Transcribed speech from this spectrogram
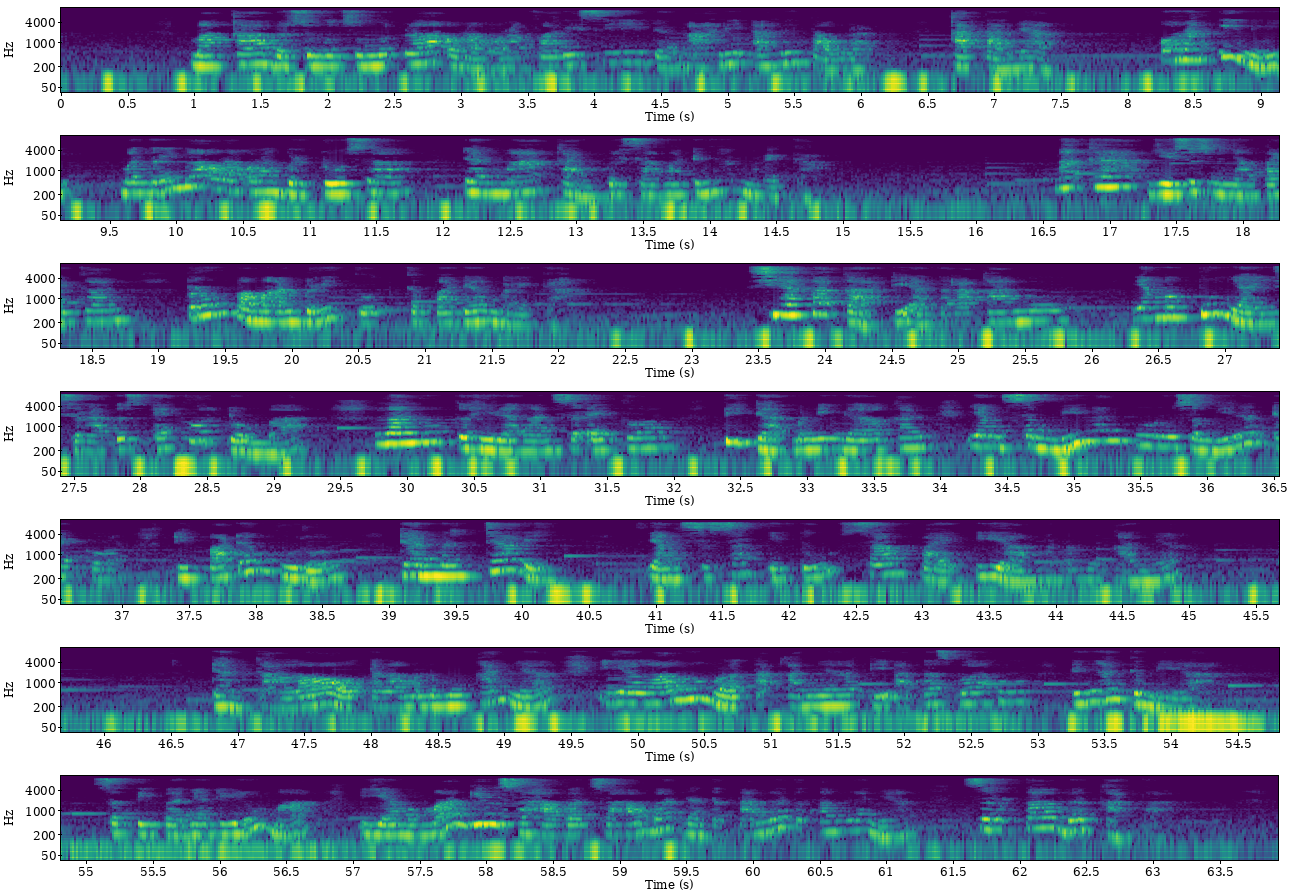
maka bersungut-sungutlah orang-orang Farisi dan ahli-ahli Taurat. Katanya, orang ini menerima orang-orang berdosa dan makan bersama dengan mereka. Maka Yesus menyampaikan perumpamaan berikut kepada mereka. Siapakah di antara kamu yang mempunyai seratus ekor domba lalu kehilangan seekor, tidak meninggalkan yang 99 ekor di padang gurun dan mencari yang sesat itu sampai ia menemukannya. Dan kalau telah menemukannya, ia lalu meletakkannya di atas bahu dengan gembira Setibanya di rumah, ia memanggil sahabat-sahabat dan tetangga-tetangganya serta berkata,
